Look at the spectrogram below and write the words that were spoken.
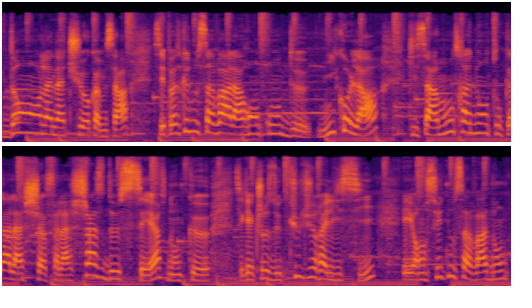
dans la nature comme ça, c'est parce que nous ça va à la rencontre de Nicolas, qui ça montre à nous en tout cas la chasse, la chasse de cerf. Donc euh, c'est quelque chose de culturel ici. Et ensuite nous ça va donc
